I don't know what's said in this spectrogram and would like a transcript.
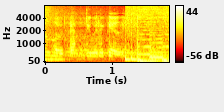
download and do it again.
